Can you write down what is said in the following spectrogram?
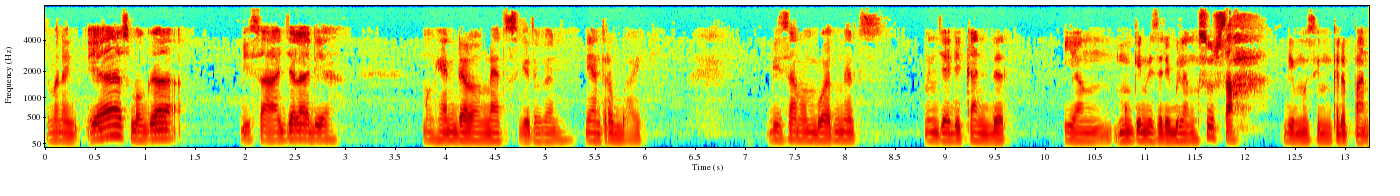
cuman ya semoga bisa aja lah dia menghandle Nets gitu kan yang terbaik. Bisa membuat Nets menjadi kandidat yang mungkin bisa dibilang susah di musim ke depan.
